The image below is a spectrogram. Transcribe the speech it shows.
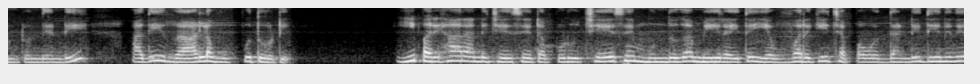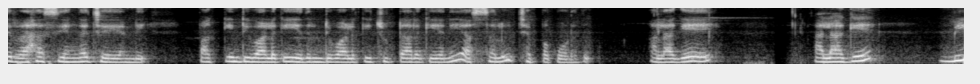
ఉంటుందండి. అది రాళ్ళ ఉప్పుతోటి. ఈ పరిహారాన్ని చేసేటప్పుడు చేసే ముందుగా మీరైతే ఎవ్వరికీ చెప్పవద్దండి. దీనిని రహస్యంగా చేయండి. పక్కింటి వాళ్ళకి ఎదురింటి వాళ్ళకి చుట్టాలకి అని అస్సలు చెప్పకూడదు. అలాగే అలాగే మీ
